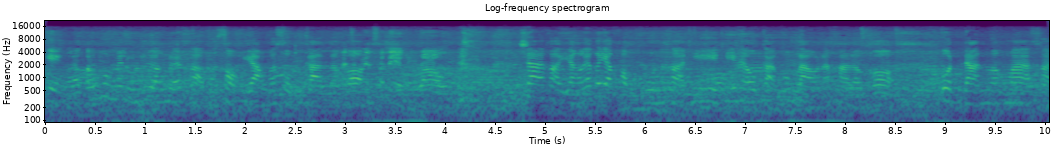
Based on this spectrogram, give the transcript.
เก่งแล้วก็พูดไม่รู้เรื่องด้วยค่ะสองอย่างผสมกันแล้วอาจก็จะเป็นเสน่ห์ของเรา ใช่ค่ะ อย่างแรกก็อยากขอบคุณค่ะที่ที่ให้โอกาสพวกเรานะคะ แล้วก็กดดันมากๆค่ะ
